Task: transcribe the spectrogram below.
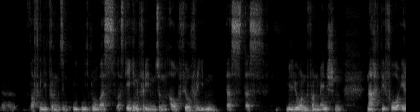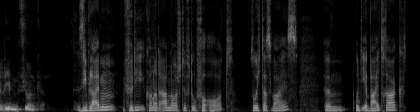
äh, Waffenlieferungen sind nicht nur was, was gegen Frieden, sondern auch für Frieden, dass, dass Millionen von Menschen nach wie vor ihr Leben führen können. Sie bleiben für die Konrad-Adenauer-Stiftung vor Ort, so ich das weiß. Ähm, und Ihr Beitrag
